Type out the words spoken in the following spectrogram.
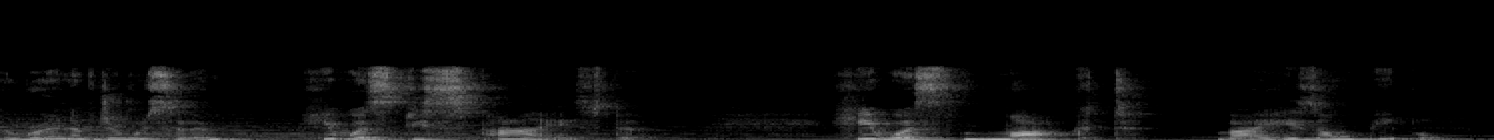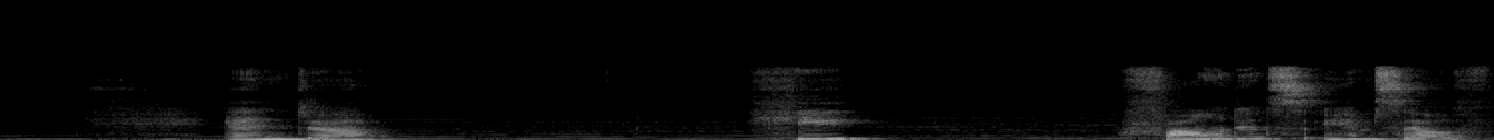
ruin of Jerusalem, he was despised. He was mocked by his own people. And uh, he found himself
